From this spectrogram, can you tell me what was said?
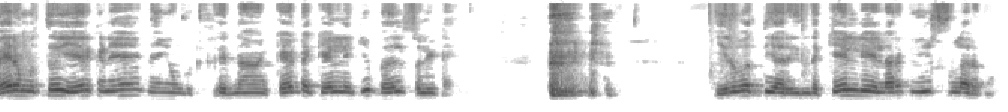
வைரமுத்து ஏற்கனவே நீங்க உங்களுக்கு நான் கேட்ட கேள்விக்கு பதில் சொல்லிட்டேன். இருபத்தி ஆறு இந்த கேள்வி எல்லாருக்கும் யூஸ்ஃபுல்லா இருக்கும்.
